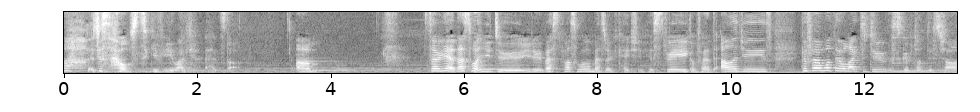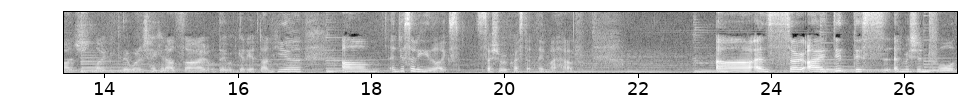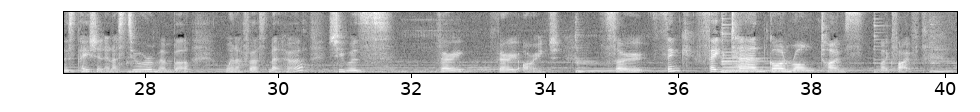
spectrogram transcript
uh, it just helps to give you like a head start. Um, so yeah, that's what you do. You do best possible medication history, confirm the allergies, confirm what they would like to do with the script on discharge, like do they want to take it outside or they would get it done here, um, and just any like special requests that they might have. Uh, and so I did this admission for this patient, and I still remember when I first met her, she was very, very orange. So think fake tan gone wrong times like five.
